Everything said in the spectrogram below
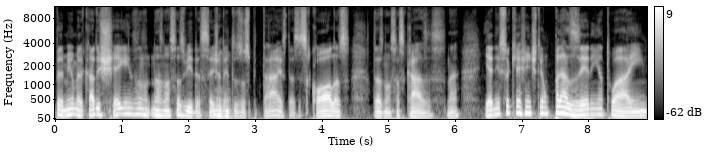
para mim o mercado e cheguem nas nossas vidas, seja uhum. dentro dos hospitais, das escolas, das nossas casas, né? E é nisso que a gente tem um prazer em atuar, em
